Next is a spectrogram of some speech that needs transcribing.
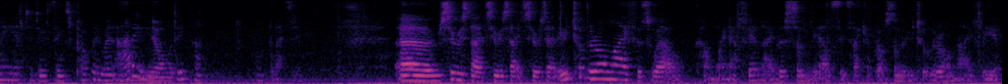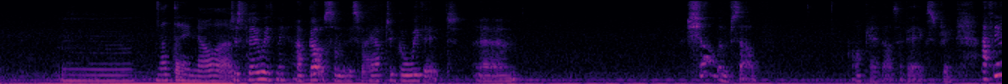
Yeah, you have to do things properly. When I didn't know, did I? Oh, bless him. Um, suicide, suicide, suicide. Who took their own life as well? Can't wait. I feel like there's somebody else. It's like I've got somebody who took their own life here. Mm, not that I know of. Just bear with me. I've got somebody, so I have to go with it. Um, shot themselves. Okay, that's a bit extreme. I feel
